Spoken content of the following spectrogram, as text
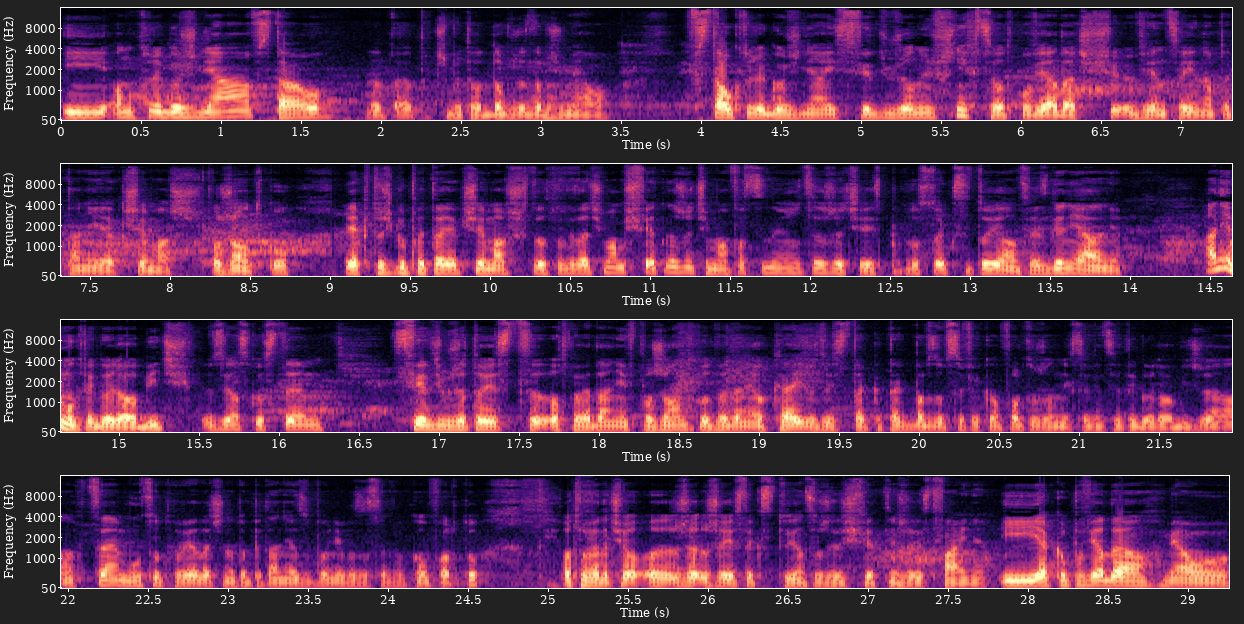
I on któregoś dnia wstał, no tak żeby to dobrze zabrzmiało, wstał któregoś dnia i stwierdził, że on już nie chce odpowiadać więcej na pytanie, jak się masz w porządku. Jak ktoś go pyta, jak się masz, to odpowiadać, mam świetne życie, mam fascynujące życie, jest po prostu ekscytujące, jest genialnie. A nie mógł tego robić. W związku z tym stwierdził, że to jest odpowiadanie w porządku, odpowiadanie ok, że to jest tak, tak bardzo w strefie komfortu, że on nie chce więcej tego robić, że on chce móc odpowiadać na to pytania zupełnie poza strefą komfortu, odpowiadać, o, że, że jest ekscytująco, że jest świetnie, że jest fajnie. I jak opowiada, miał,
